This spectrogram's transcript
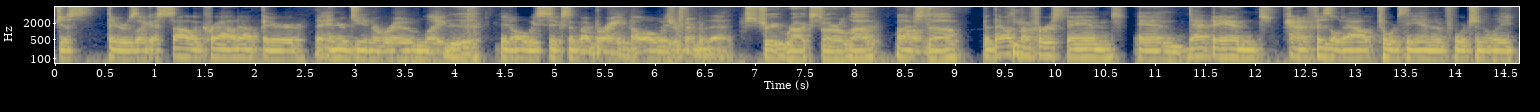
Just there was like a solid crowd out there, the energy in the room, like Yeah. it always sticks in my brain. I'll always remember that. Straight rock star li- lifestyle. Um, but that was my first band, and that band kind of fizzled out towards the end, unfortunately.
